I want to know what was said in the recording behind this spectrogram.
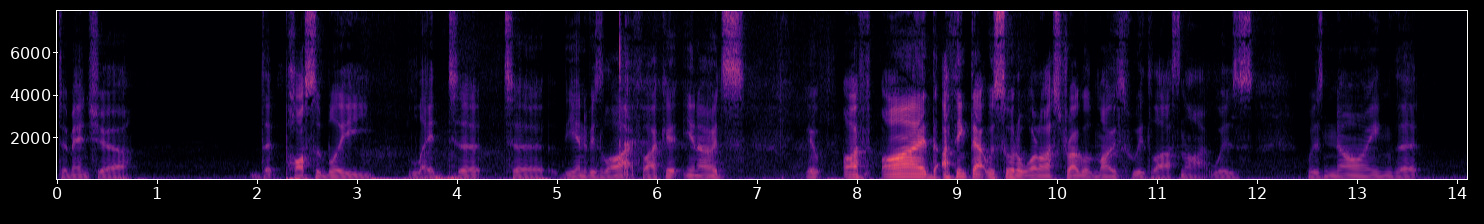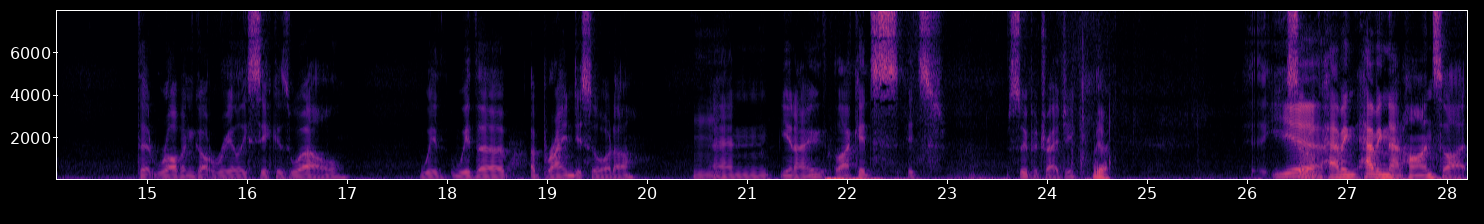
dementia that possibly led to to the end of his life. Like it, you know, it's it, I, I, I think that was sort of what I struggled most with last night was was knowing that that Robin got really sick as well with with a, a brain disorder. Hmm. And you know like it's it's super tragic. Yeah. Yeah. sort of having having that hindsight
